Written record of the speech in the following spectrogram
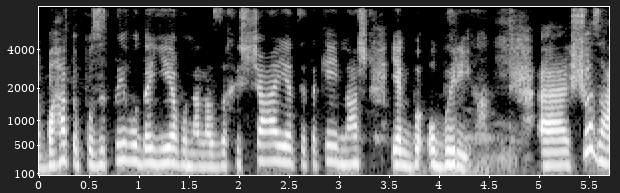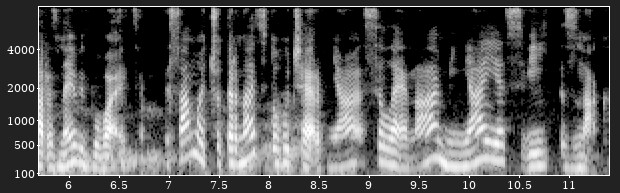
багато позитиву дає, вона нас захищає. Це такий наш якби оберіг. Е, що зараз нею відбувається? Саме 14 червня Селена міняє свій знак.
